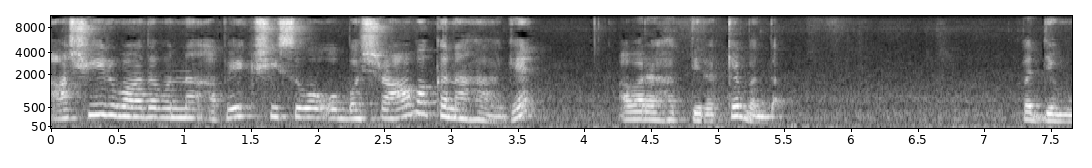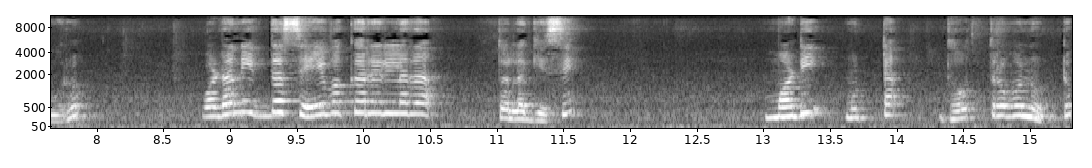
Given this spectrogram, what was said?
ಆಶೀರ್ವಾದವನ್ನು ಅಪೇಕ್ಷಿಸುವ ಒಬ್ಬ ಶ್ರಾವಕನ ಹಾಗೆ ಅವರ ಹತ್ತಿರಕ್ಕೆ ಬಂದ. ಪದ್ಯ ಮೂರು ಒಡನಿದ್ದ ಸೇವಕರೆಲ್ಲರ ತೊಲಗಿಸಿ ಮಡಿ ಮುಟ್ಟ ಧೋತ್ರವನ್ನುಟ್ಟು,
